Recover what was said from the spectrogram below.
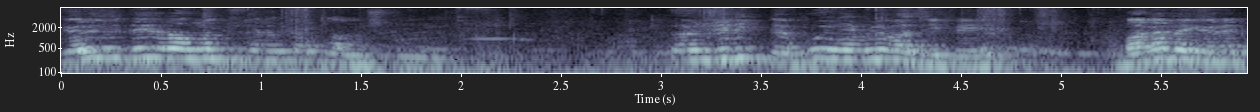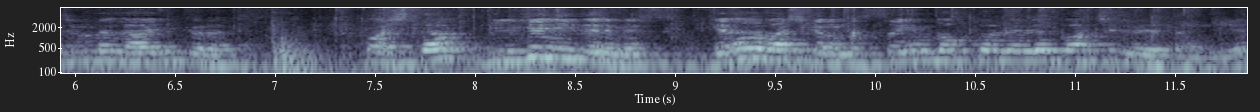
görevi devralmak üzere toplanmış bulunuyoruz. Öncelikle bu önemli vazifeyi bana ve yönetimime layık gören başta bilge liderimiz, Genel Başkanımız Sayın Doktor Devlet Bahçeli Beyefendi'ye,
